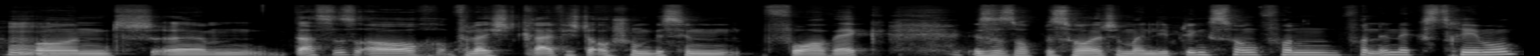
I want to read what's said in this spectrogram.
Hm. Und ähm, das ist auch, vielleicht greife ich da auch schon ein bisschen vorweg, ist es auch bis heute mein Lieblingssong von, von In Extremo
